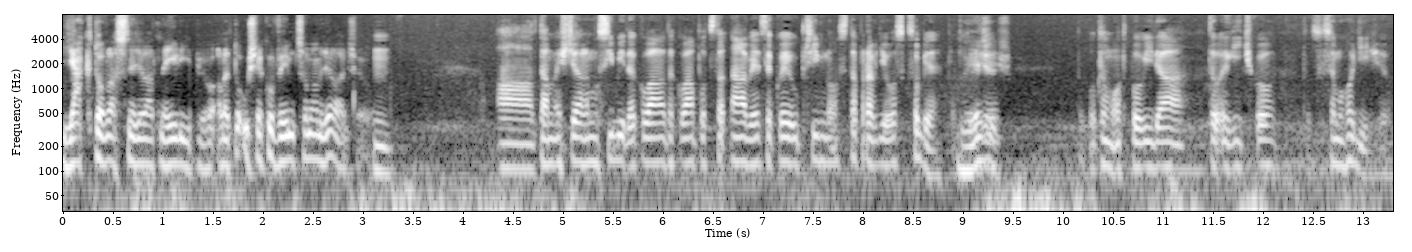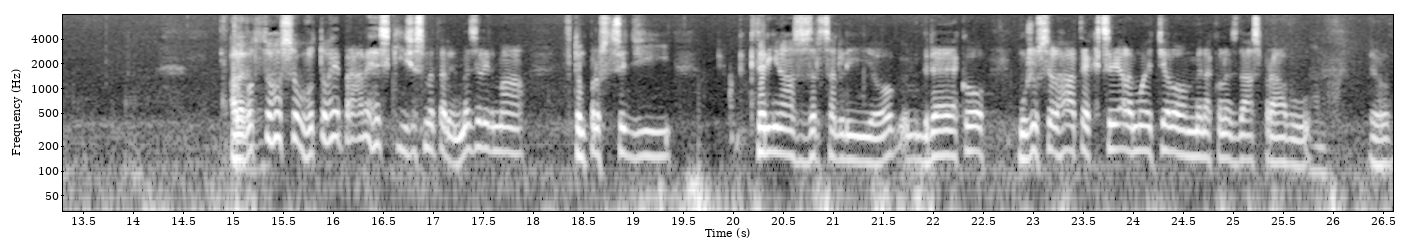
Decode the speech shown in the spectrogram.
jak to vlastně dělat nejlíp. Jo? Ale to už jako vím, co mám dělat. Že jo? Hmm. A tam ještě ale musí být taková, taková podstatná věc, jako je upřímnost a pravdivost k sobě. No ježiš. To potom odpovídá to egíčko, to, co se mu hodí. Že jo? Ale od toho, jsou, od toho je právě hezký, že jsme tady mezi lidma, v tom prostředí, který nás zrcadlí, jo? kde jako můžu si lhát, jak chci, ale moje tělo mi nakonec dá zprávu. Jo?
